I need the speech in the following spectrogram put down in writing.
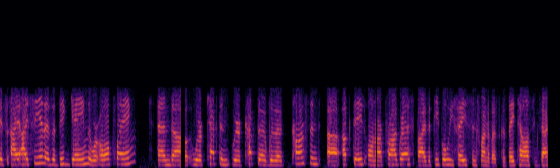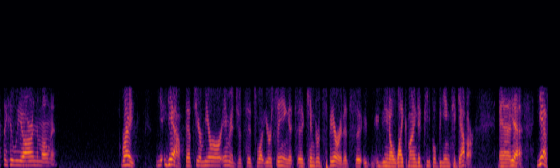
it's I, I see it as a big game that we're all playing and uh, we're kept in we're kept uh, with a constant uh, update on our progress by the people we face in front of us because they tell us exactly who we are in the moment. Right yeah, that's your mirror image. It's it's what you're seeing. It's a kindred spirit. It's uh, you know like-minded people being together. And yes, yes,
